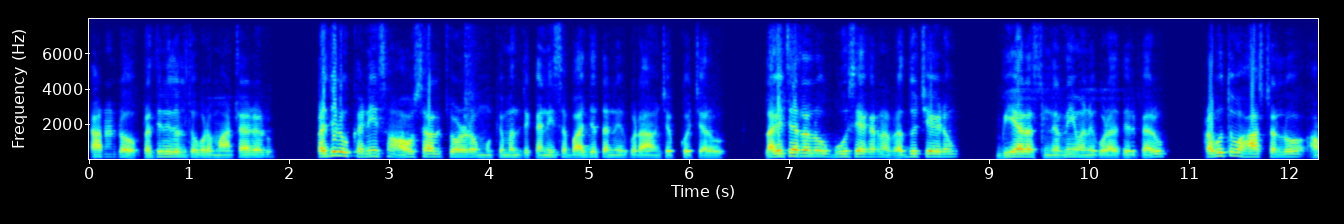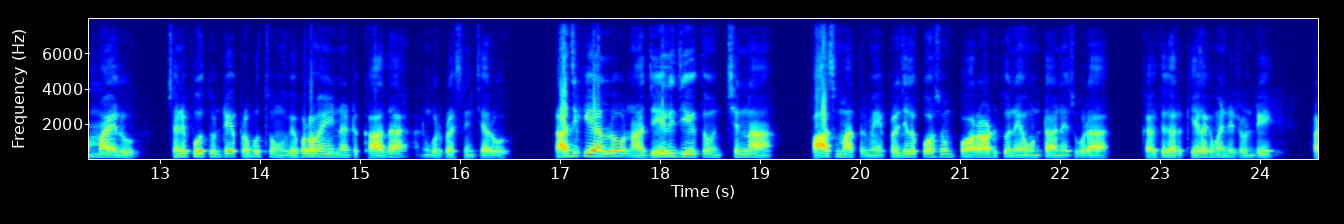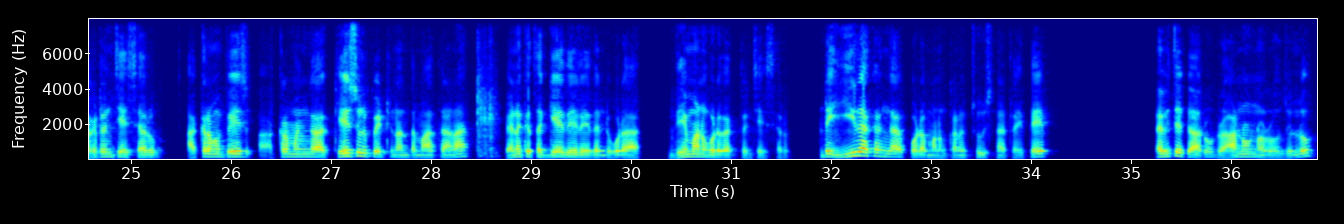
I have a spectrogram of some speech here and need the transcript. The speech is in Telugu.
ఛానల్లో ప్రతినిధులతో కూడా మాట్లాడారు. ప్రజలు కనీసం అవసరాలు చూడడం ముఖ్యమంత్రి కనీస బాధ్యత అని కూడా ఆమె చెప్పుకొచ్చారు. లగచర్లలో భూసేకరణ రద్దు చేయడం బీఆర్ఎస్ నిర్ణయం అని కూడా తెలిపారు. ప్రభుత్వ హాస్టల్లో అమ్మాయిలు చనిపోతుంటే ప్రభుత్వం విఫలమైనట్టు కాదా అని కూడా ప్రశ్నించారు. రాజకీయాల్లో నా జైలు జీవితం చిన్న పాస్ మాత్రమే ప్రజల కోసం పోరాడుతూనే ఉంటా అనేసి కూడా కవిత గారు కీలకమైనటువంటి ప్రకటన చేశారు. అక్రమ పేసు అక్రమంగా కేసులు పెట్టినంత మాత్రాన వెనక్కి తగ్గేదే లేదంటూ కూడా ధీమాను కూడా వ్యక్తం చేశారు. అంటే ఈ రకంగా కూడా మనం కనుక చూసినట్లయితే కవిత గారు రానున్న రోజుల్లో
